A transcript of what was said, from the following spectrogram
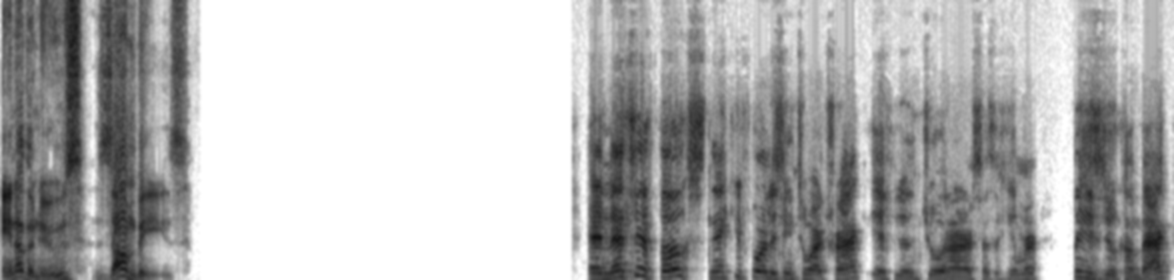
In other news, zombies. And that's it, folks. Thank you for listening to our track. If you enjoyed our sense of humor, please do come back.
